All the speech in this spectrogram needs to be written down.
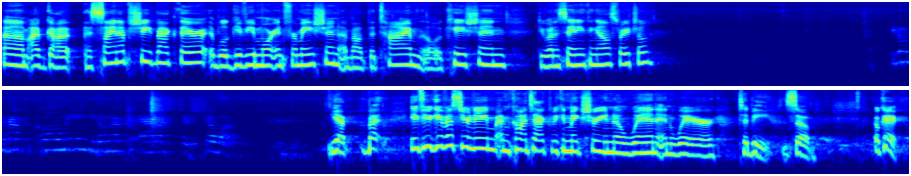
Um, I've got a sign up sheet back there. It will give you more information about the time, the location. Do you want to say anything else, Rachel? You don't have to call me. You don't have to ask. Just show up. Yep, but if you give us your name and contact, we can make sure you know when and where to be. So, okay.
